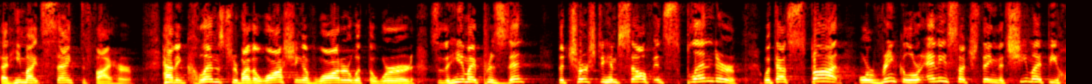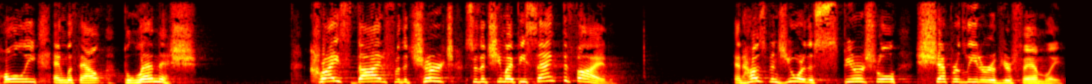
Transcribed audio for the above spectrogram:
that he might sanctify her, having cleansed her by the washing of water with the word, so that he might present the church to himself in splendor, without spot or wrinkle or any such thing, that she might be holy and without blemish. Christ died for the church so that she might be sanctified. And husbands, you are the spiritual shepherd leader of your family.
